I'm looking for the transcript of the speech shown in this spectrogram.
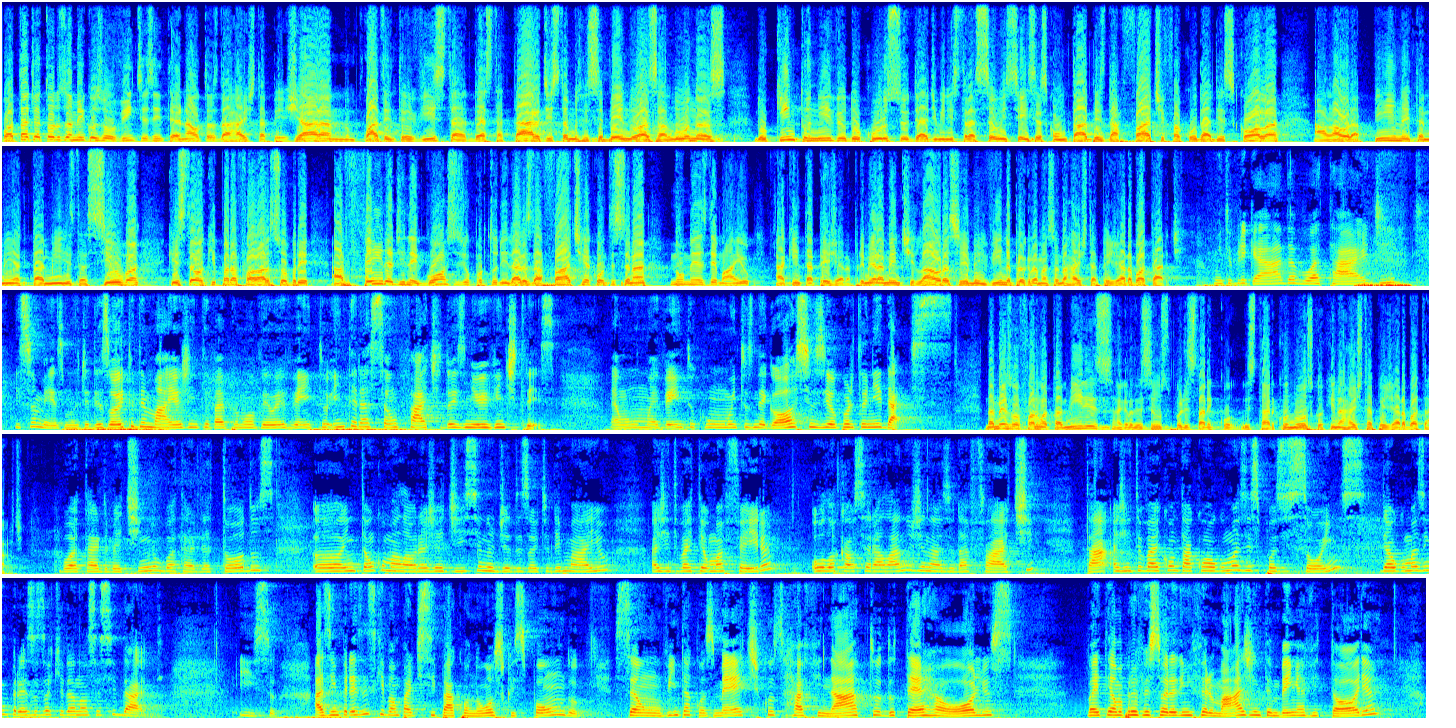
Boa tarde a todos os amigos ouvintes e internautas da Rádio Tapejara. No quadro entrevista desta tarde, estamos recebendo as alunas do quinto nível do curso de Administração e Ciências Contábeis da FAT Faculdade Escola, a Laura Pina e também a Tamires da Silva, que estão aqui para falar sobre a Feira de Negócios e Oportunidades da FAT, que acontecerá no mês de maio aqui em Tapejara. Primeiramente, Laura, seja bem-vinda à programação da Rádio Tapejara. Boa tarde. Muito obrigada, boa tarde. Isso mesmo, no dia 18 de maio a gente vai promover o evento Interação FAT 2023. É um evento com muitos negócios e oportunidades. Da mesma forma, Tamires, agradecemos por estar, estar conosco aqui na Rádio Tapejara. Boa tarde. Boa tarde, Betinho. Boa tarde a todos. Uh, então, como a Laura já disse, no dia 18 de maio a gente vai ter uma feira. O local será lá no ginásio da FAT tá? A gente vai contar com algumas exposições de algumas empresas aqui da nossa cidade. Isso. As empresas que vão participar conosco expondo são Vinta Cosméticos, Rafinato, do Terra Óleos. Vai ter uma professora de enfermagem também, a Vitória.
